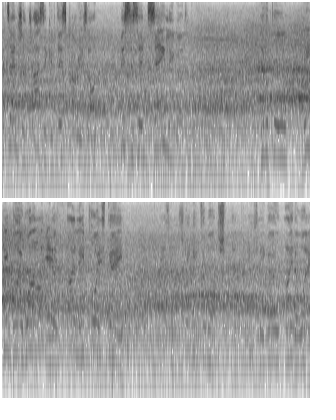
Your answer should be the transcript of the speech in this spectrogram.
potential classic if this carries on. This is insanely good. Liverpool leading by one in a finely poised game. It's intriguing to watch and can easily go either way.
